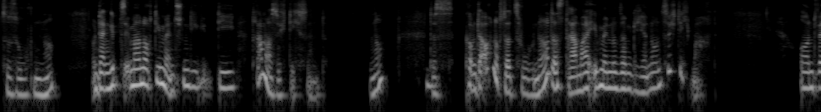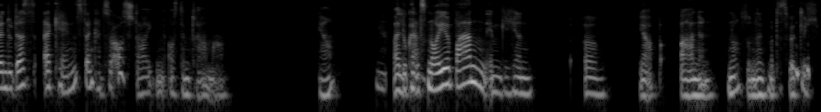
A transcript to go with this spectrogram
zu suchen. Ne? Und dann gibt's immer noch die Menschen, die, die dramasüchtig sind. Ne? Mhm. Das kommt auch noch dazu, ne? dass Drama eben in unserem Gehirn uns süchtig macht. Und wenn du das erkennst, dann kannst du aussteigen aus dem Drama. Ja. ja. Weil du kannst neue Bahnen im Gehirn ähm, ja, bahnen. Ne? So nennt man das wirklich.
